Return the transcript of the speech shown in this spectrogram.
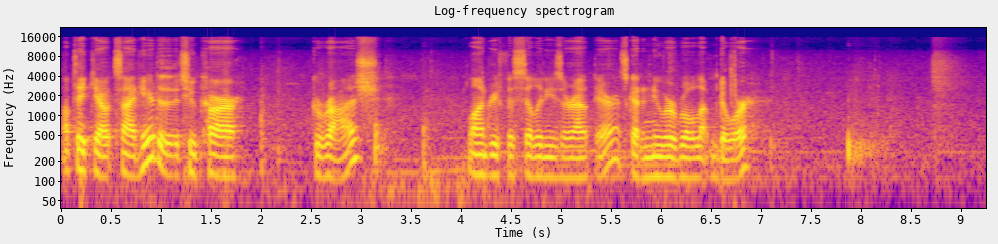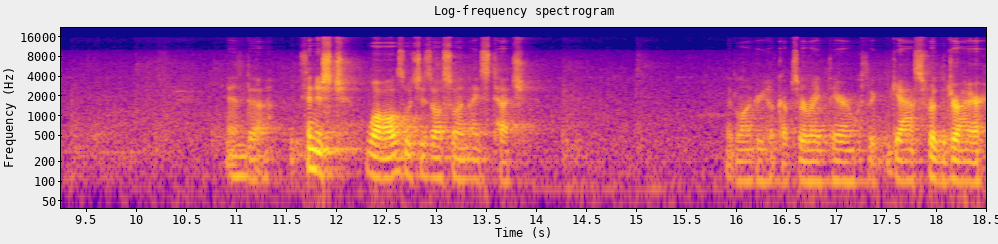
I'll take you outside here to the two-car garage. Laundry facilities are out there. It's got a newer roll-up door. And uh, finished walls, which is also a nice touch. The laundry hookups are right there with the gas for the dryer.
